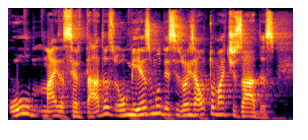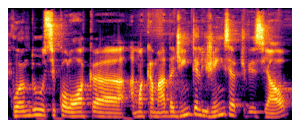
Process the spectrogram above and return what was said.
ou mais acertadas ou mesmo decisões automatizadas. Quando se coloca uma camada de inteligência artificial,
